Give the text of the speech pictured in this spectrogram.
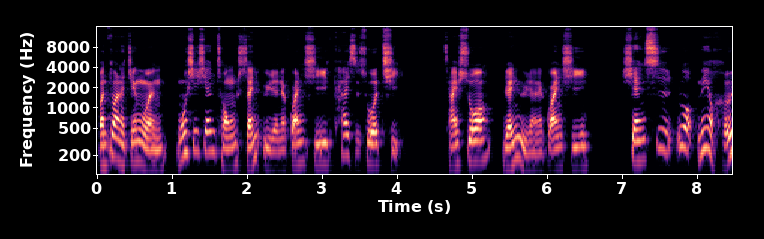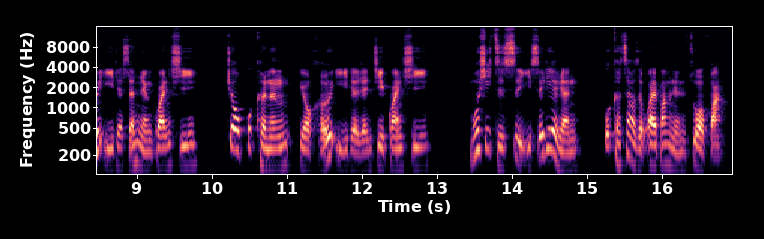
本段的经文，摩西先从神与人的关系开始说起，才说人与人的关系，显示若没有合宜的神人关系，就不可能有合宜的人际关系。摩西只是以色列人。不可照着外邦人的做法，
